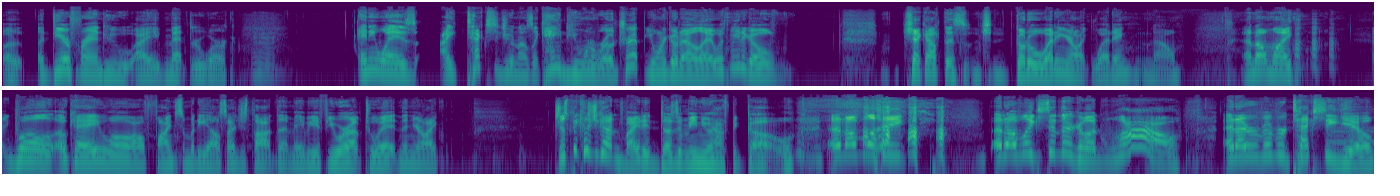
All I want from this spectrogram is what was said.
a, a a dear friend who I met through work. Mhm. Anyways, I texted you and I was like, "Hey, do you want a road trip? You want to go to LA with me to go check out this? Go to a wedding?" You're like, "Wedding? No," and I'm like. Well, okay. Well, I'll find somebody else. I just thought that maybe if you were up to it, and then you're like, just because you got invited doesn't mean you have to go. And I'm like, and I'm like sitting there going, wow. And I remember texting you, uh,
